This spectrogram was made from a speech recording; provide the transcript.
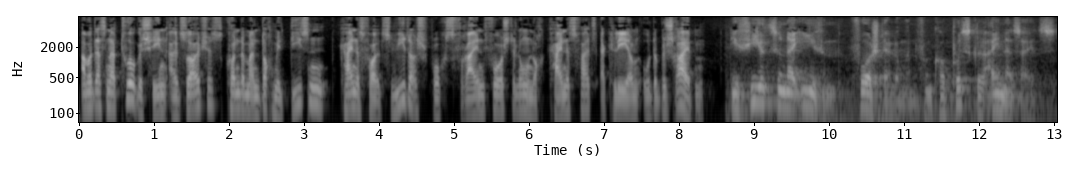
Aber das Naturgeschehen als solches konnte man doch mit diesen keinesfalls widerspruchsfreien Vorstellungen noch keinesfalls erklären oder beschreiben. Die viel zu naiven Vorstellungen von Korpuskel einerseits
